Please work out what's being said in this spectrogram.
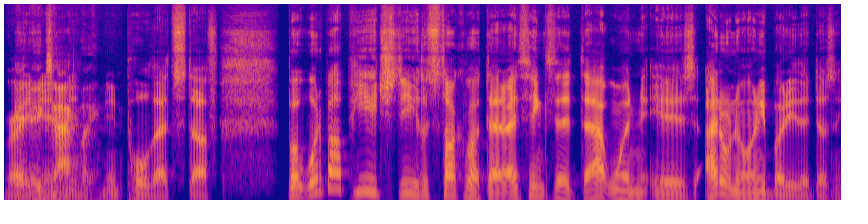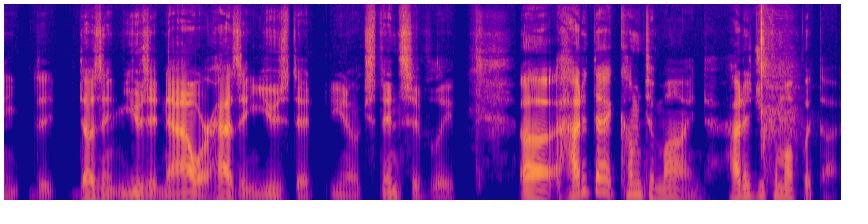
right? Exactly, and, and, and pull that stuff. But what about PhD? Let's talk about that. I think that that one is. I don't know anybody that doesn't that doesn't use it now or hasn't used it, you know, extensively. Uh, how did that come to mind? How did you come up with that?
